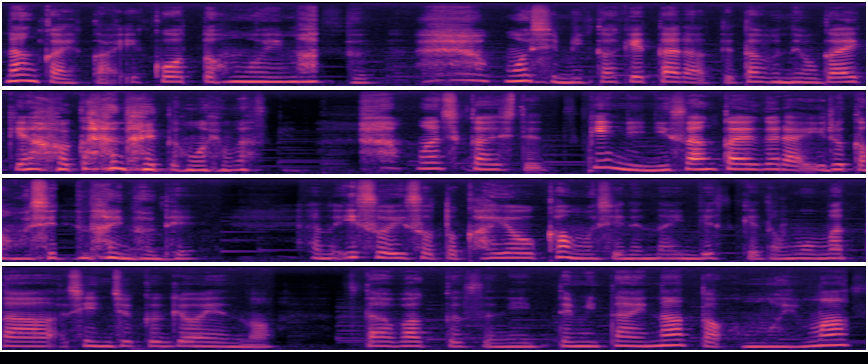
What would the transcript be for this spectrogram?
何回か行こうと思います。もし見かけたらって多分ね外見はわからないと思いますけどもしかして月に23回ぐらいいるかもしれないので。あのいそいそと通うかもしれないんですけどもまた新宿御苑のスターバックスに行ってみたいなと思います。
